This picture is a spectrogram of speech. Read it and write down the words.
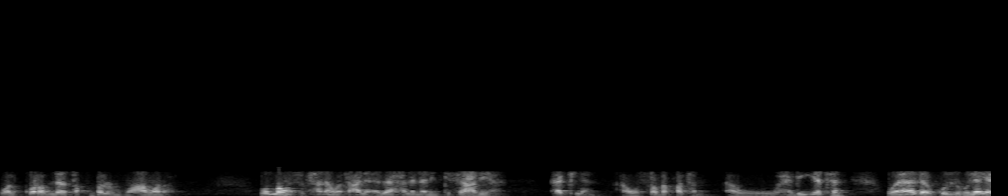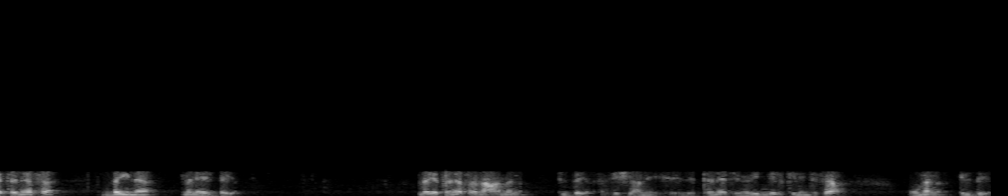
والقرب لا تقبل المعاوضة. والله سبحانه وتعالى أباح لنا الانتفاع بها أكلا أو صدقة أو هدية وهذا كله لا يتنافى بين منع البيع. لا يتنافى مع منع البيع. مفيش يعني التنافي ما بين ملك الانتفاع ومنع البيع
